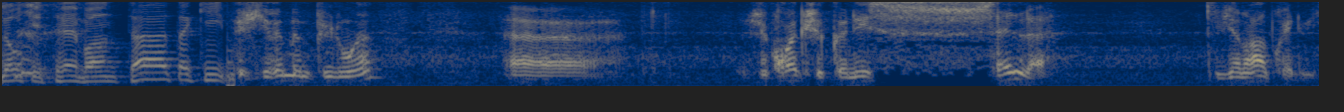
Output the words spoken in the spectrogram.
l'autre qui est très bonne. Tataki. J'irai même plus loin. Euh, je crois que je connais celle qui viendra après lui.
